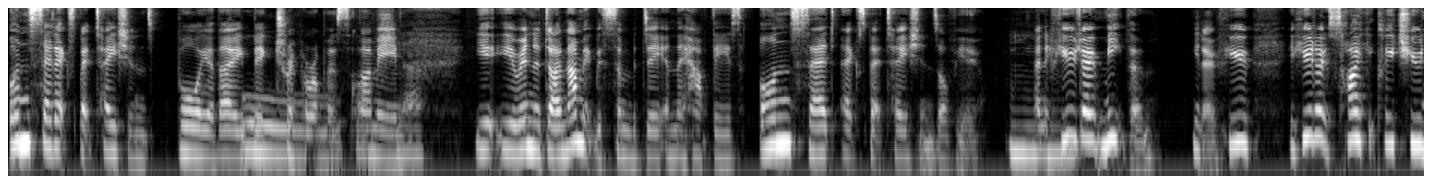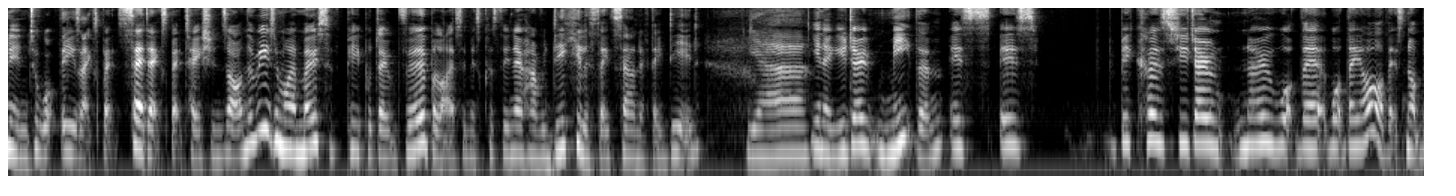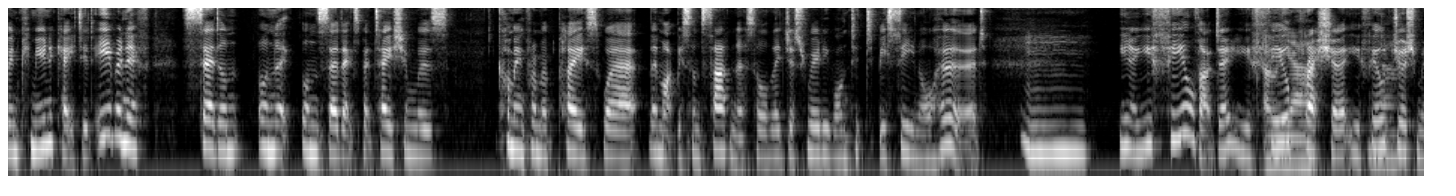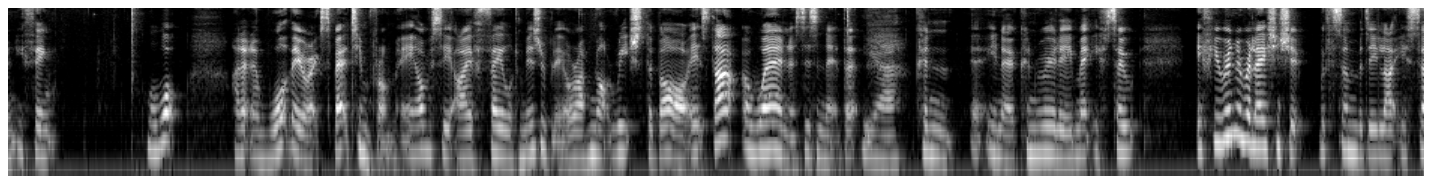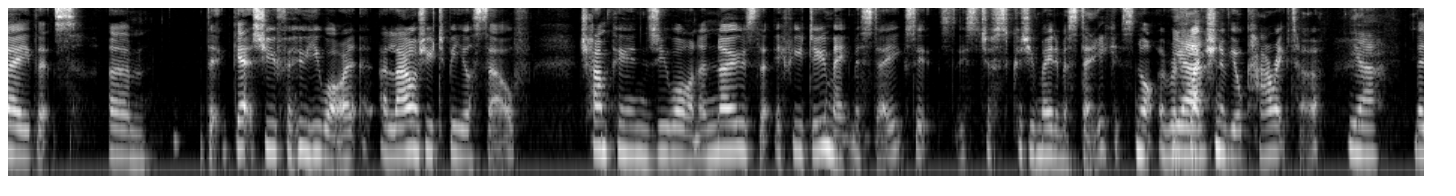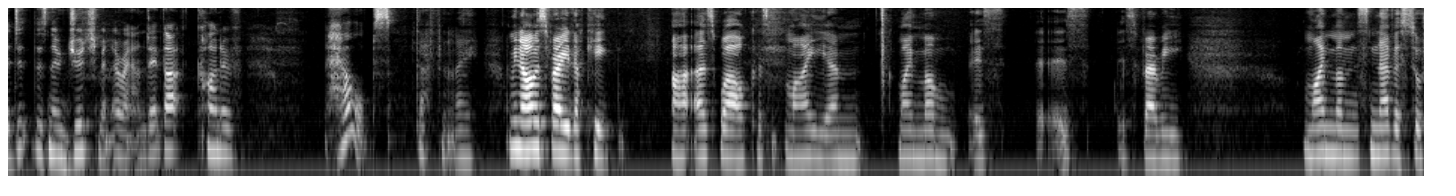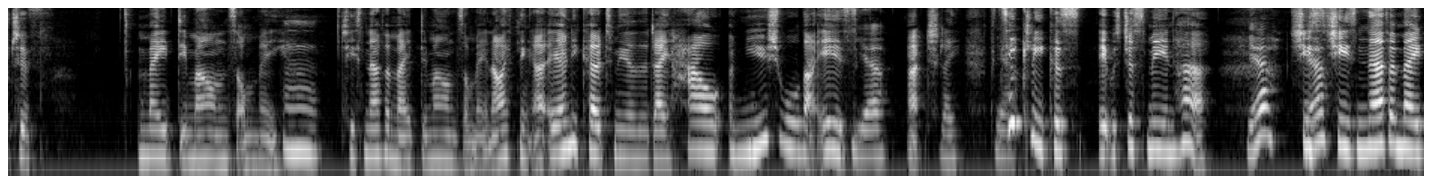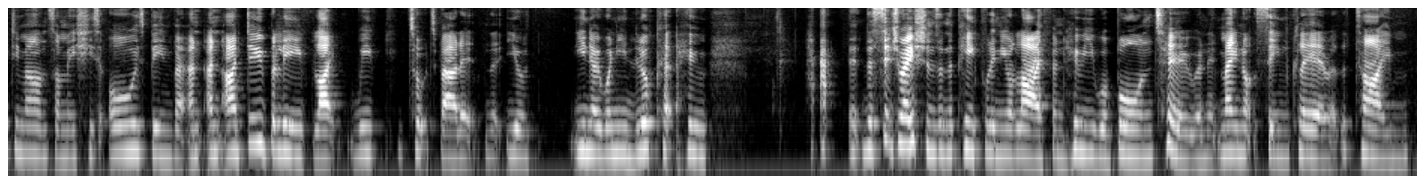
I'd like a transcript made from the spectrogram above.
unsaid expectations. Boy, are they big tripper uppers! I mean yeah. You, you're in a dynamic with somebody and they have these unsaid expectations of you. And if you mm. don't meet them you know if you if you don't psychically tune in to what these expect said expectations are and the reason why most of people don't verbalize them is because they know how ridiculous they'd sound if they did. Yeah. You know you don't meet them is is because you don't know what they what they are that's not been communicated. Even if said un, un, unsaid expectation was coming from a place where there might be some sadness or they just really wanted to be seen or heard you know you feel that don't you you feel Oh, yeah. pressure you feel Yeah. judgment you think well what I don't know what they were expecting from me. Obviously, I've failed miserably or I've not reached the bar. It's that awareness, isn't it, that yeah can uh, you know can really make you so if you're in a relationship with somebody like you say that's um that gets you for who you are allows you to be yourself champions you on and knows that if you do make mistakes it's it's just because you've made a mistake it's not a Yeah. reflection of your character yeah there, there's no judgment around it that kind of helps definitely. I mean, I was very lucky uh, as well because my um, my mum is is is very. My mum's never sort of made demands on me. She's never made demands on me, and I think uh, it only occurred to me the other day how unusual that is. yeah Actually, particularly because it was just me and her. yeah She's yeah. she's never made demands on me. She's always been very and, and I do believe like we've talked about it that you're you know when you look at who the situations and the people in your life and who you were born to and it may not seem clear at the time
